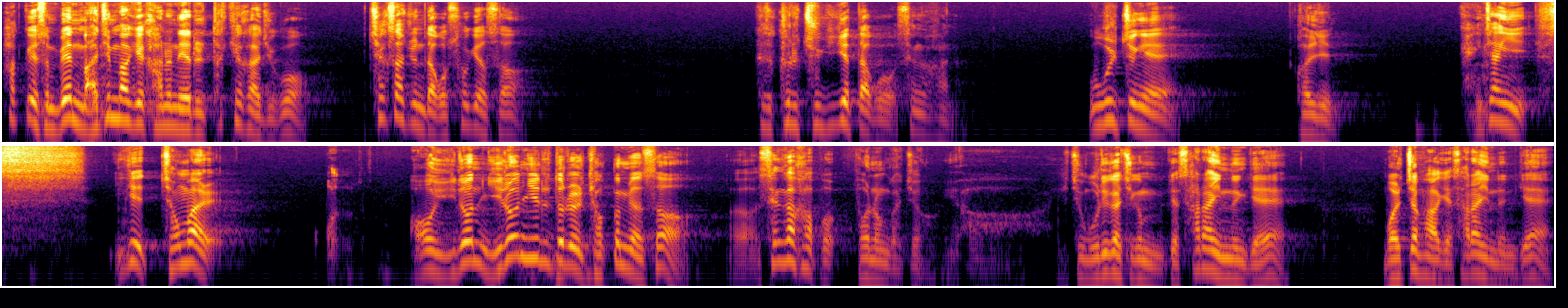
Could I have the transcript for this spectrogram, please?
학교에서 맨 마지막에 가는 애를 택해가지고 책 사준다고 속여서 그래서 그를 죽이겠다고 생각하는 우울증에 걸린 굉장히 이게 정말 어, 어, 이런 이런 일들을 겪으면서 어, 생각해 보는 거죠. 야, 지금 우리가 지금 살아 있는 게 멀쩡하게 살아 있는 게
